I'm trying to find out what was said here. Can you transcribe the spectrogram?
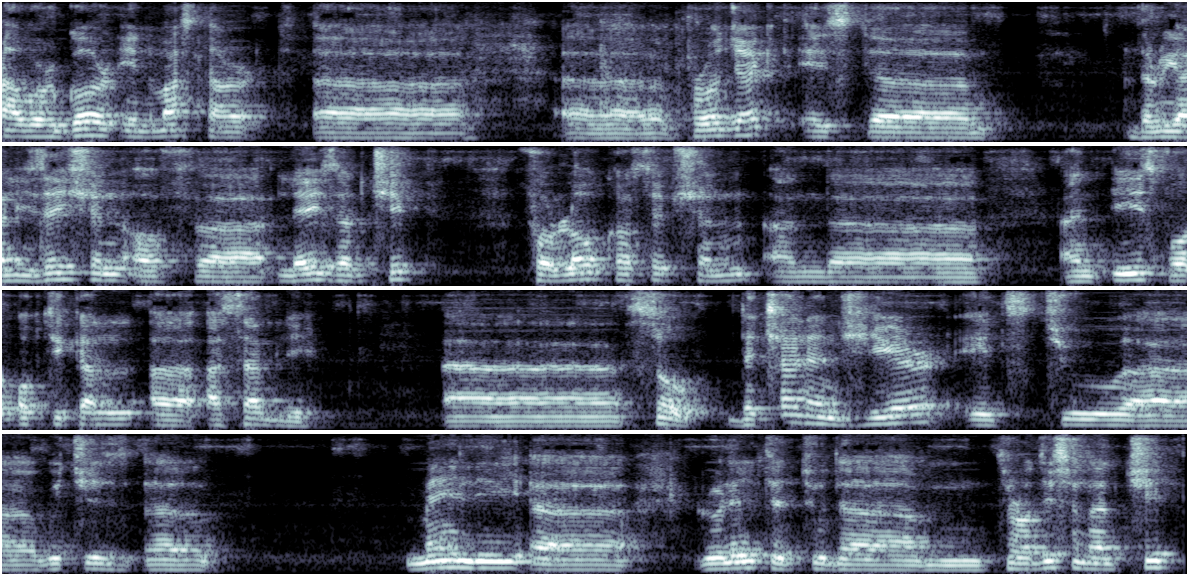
our goal in MASSTART project is the the realization of uh, laser chip for low consumption and uh, and ease for optical uh, assembly. Uh, so the challenge here is to uh, which is uh, mainly related to the um, traditional chip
